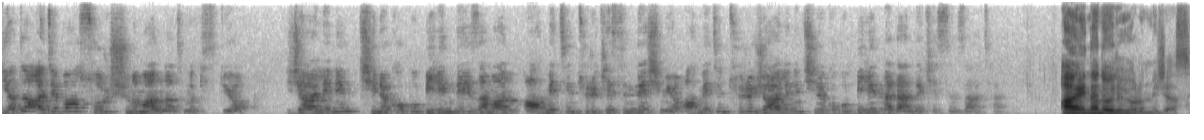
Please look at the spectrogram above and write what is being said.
Ya da acaba soru şunu mu anlatmak istiyor? Jale'nin çinekopu bilindiği zaman Ahmet'in türü kesinleşmiyor. Ahmet'in türü Jale'nin çinekopu bilinmeden de kesin zaten. Aynen öyle yorumlayacağız.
